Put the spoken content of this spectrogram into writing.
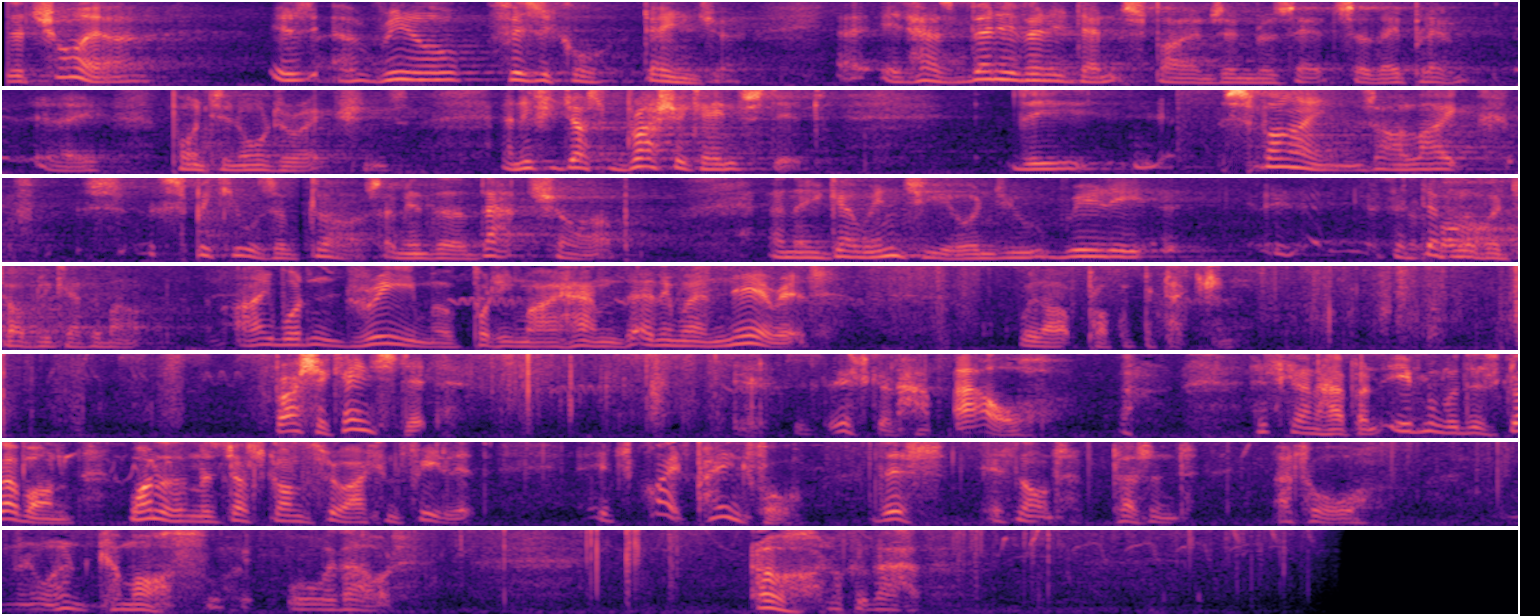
The cholla is a real physical danger. Uh, it has very, very dense spines in rosette, so they, play, they point in all directions. And if you just brush against it, the spines are like spicules of glass. I mean, they're that sharp, and they go into you, and you really, it's a devil of a job to get them out. I wouldn't dream of putting my hand anywhere near it without proper protection. Brush against it. This can happen. Ow! this can happen even with this glove on. One of them has just gone through. I can feel it. It's quite painful. This is not pleasant at all. It won't come off without. Oh, look at that.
